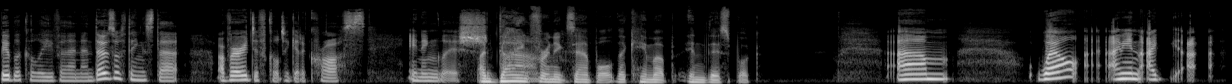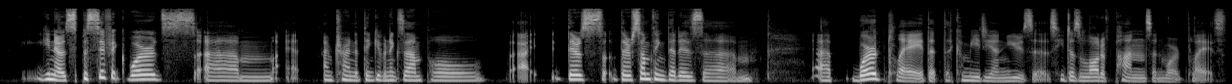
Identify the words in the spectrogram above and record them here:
biblical, even. And those are things that are very difficult to get across in English. I'm dying um, for an example that came up in this book. Um, well, I mean, I, I you know, specific words. Um, I'm trying to think of an example. I, there's there's something that is um, a wordplay that the comedian uses. He does a lot of puns and wordplays,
